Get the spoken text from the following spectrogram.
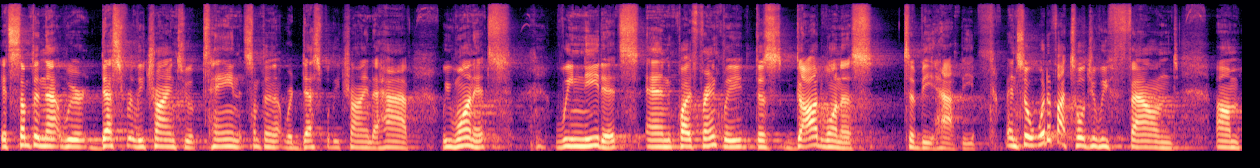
It's something that we're desperately trying to obtain. It's something that we're desperately trying to have. We want it, we need it, and quite frankly, does God want us to be happy? And so, what if I told you we found um,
